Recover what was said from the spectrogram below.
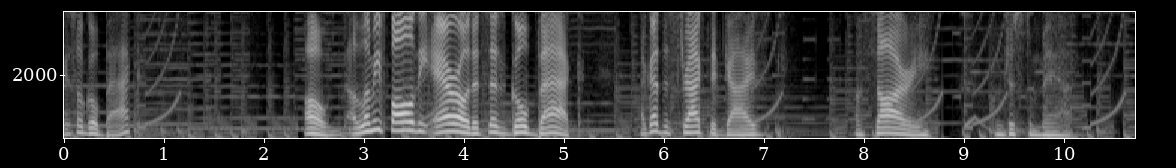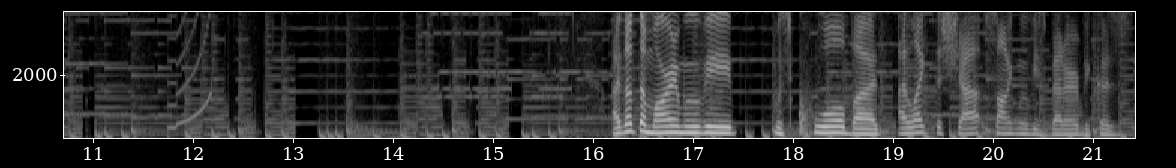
I guess I'll go back. Oh, uh, let me follow the arrow that says go back. I got distracted, guys. I'm sorry. I'm just a man. I thought the Mario movie was cool, but I like the Sonic movies better because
